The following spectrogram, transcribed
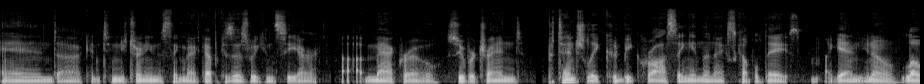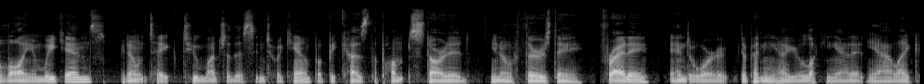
and uh, continue turning this thing back up because as we can see our uh, macro super trend potentially could be crossing in the next couple days. Again, you know, low volume weekends, we don't take too much of this into account, but because the pump started, you know, Thursday, Friday, and or depending how you're looking at it, yeah, like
